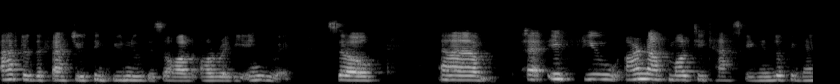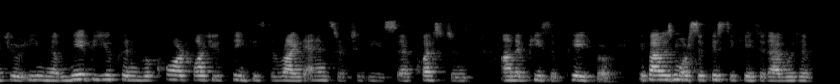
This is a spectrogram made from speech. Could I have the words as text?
after the fact, you think you knew this all already anyway. So um, uh, if you are not multitasking and looking at your email, maybe you can record what you think is the right answer to these uh, questions on a piece of paper. If I was more sophisticated, I would have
